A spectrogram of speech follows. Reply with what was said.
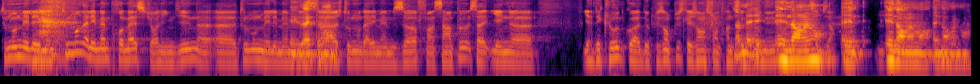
Tout le, monde met les tout le monde a les mêmes promesses sur LinkedIn, tout le monde met les mêmes messages, tout le monde a les mêmes offres. Enfin, c'est un peu, il y a une, il y a des clones, quoi. De plus en plus, les gens sont en train de se cloner. Énormément, énormément, énormément,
